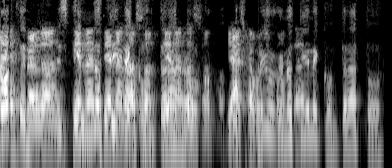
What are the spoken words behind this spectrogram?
lo corten. perdón, es que tiene- no tiene tiene razón, tiene contrato. razón. como Ya acabo de que no tiene contrato.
